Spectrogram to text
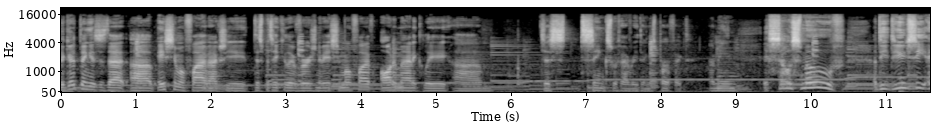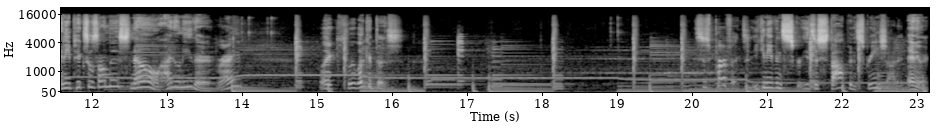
The good thing is, is that uh, HTML5 actually, this particular version of HTML5 automatically um, just syncs with everything. It's perfect. I mean, it's so smooth. Do, do you see any pixels on this? No, I don't either, right? Like, look at this. This is perfect. You can even just stop and screenshot it. Anyway,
